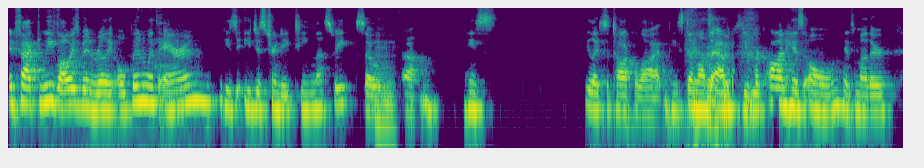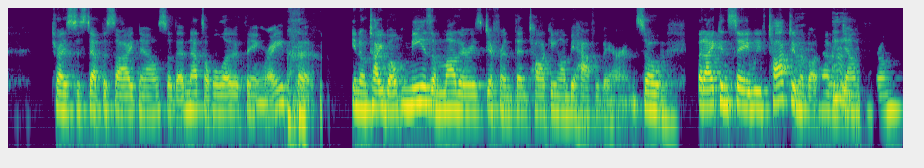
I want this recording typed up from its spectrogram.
in fact, we've always been really open with Aaron. He's he just turned 18 last week. So um, he's he likes to talk a lot and he's done lots of advocacy work on his own. His mother tries to step aside now. So then that's a whole other thing, right? That you know, talking about me as a mother is different than talking on behalf of Aaron. So, mm-hmm. but I can say we've talked to him about having Down syndrome.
